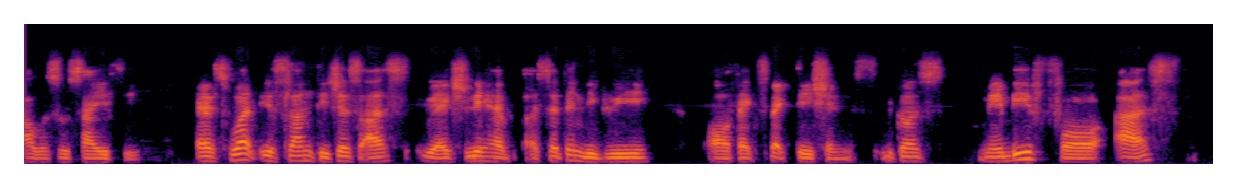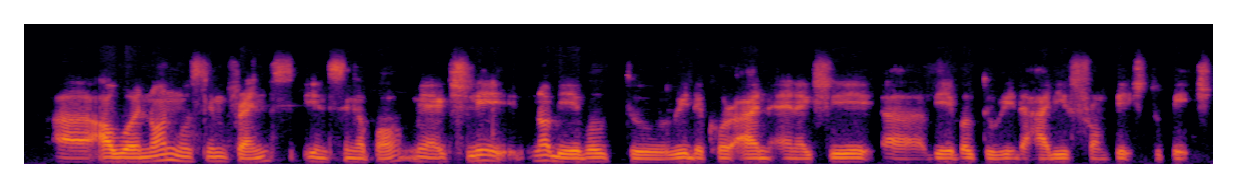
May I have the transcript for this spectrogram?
our society as what Islam teaches us, we actually have a certain degree of expectations because maybe for us, uh, our non-Muslim friends in Singapore may actually not be able to read the Quran and actually uh, be able to read the Hadith from page to page,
